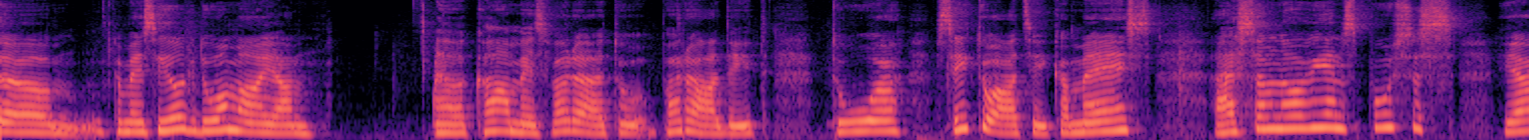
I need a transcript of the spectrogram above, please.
um, ka mēs ilgi domājām, kā mēs varētu parādīt to situāciju, ka mēs esam no vienas puses, jā,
